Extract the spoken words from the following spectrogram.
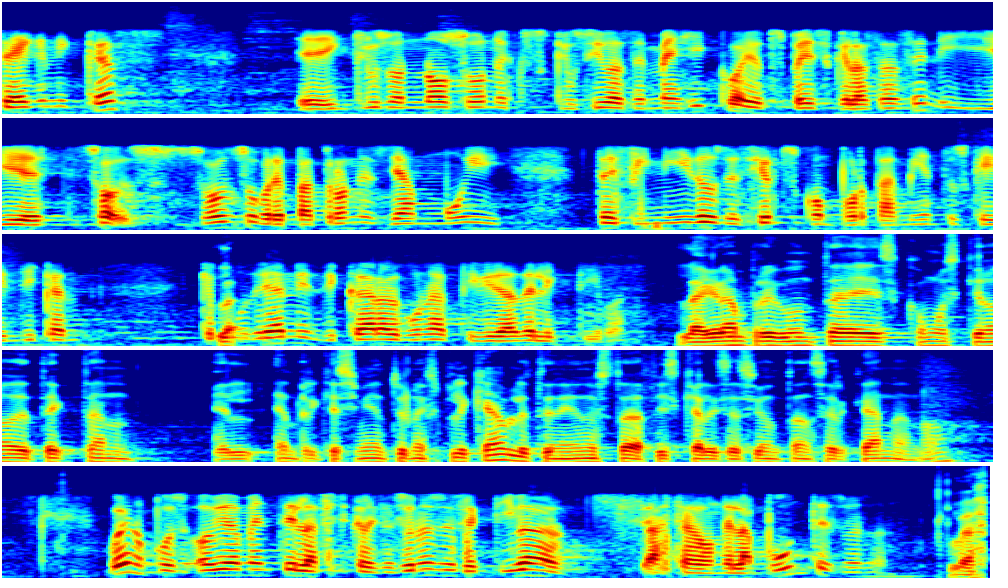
técnicas eh, incluso no son exclusivas de México, hay otros países que las hacen y este, son, sobre patrones ya muy definidos de ciertos comportamientos que indican que podrían indicar alguna actividad delictiva. La gran pregunta es cómo es que no detectan el enriquecimiento inexplicable teniendo esta fiscalización tan cercana, ¿no? Bueno, pues obviamente la fiscalización es efectiva hasta donde la apuntes, ¿verdad? Claro.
